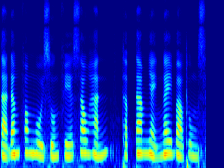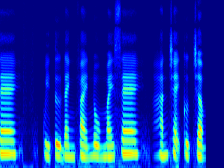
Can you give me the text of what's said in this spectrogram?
tả Đăng Phong ngồi xuống phía sau hắn, thập tam nhảy ngay vào thùng xe. Quỷ tử đành phải nổ máy xe, hắn chạy cực chậm,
